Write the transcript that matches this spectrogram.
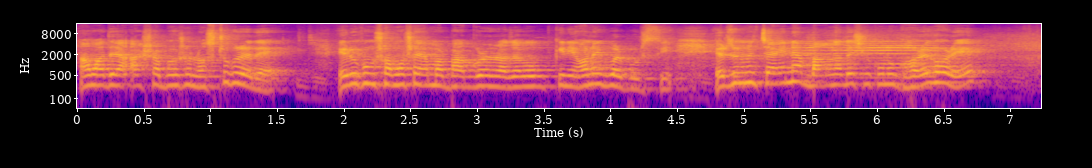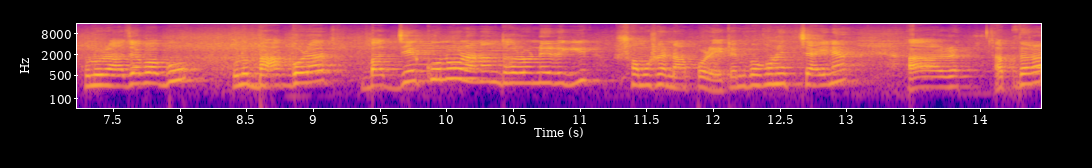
আমাদের আশা ভরসা নষ্ট করে দেয়। এরকম সমস্যায় আমার ভাগ্যরা রাজাবাবুকে নিয়ে অনেকবার পড়ছি। এর জন্য চাই না বাংলাদেশে কোনো ঘরে ঘরে কোনো রাজাবাবু, কোনো ভাগ্যরাজ বা যে কোনো নানান ধরনের সমস্যা না পড়ে, এটা আমি কখনোই চাই না। আর আপনারা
